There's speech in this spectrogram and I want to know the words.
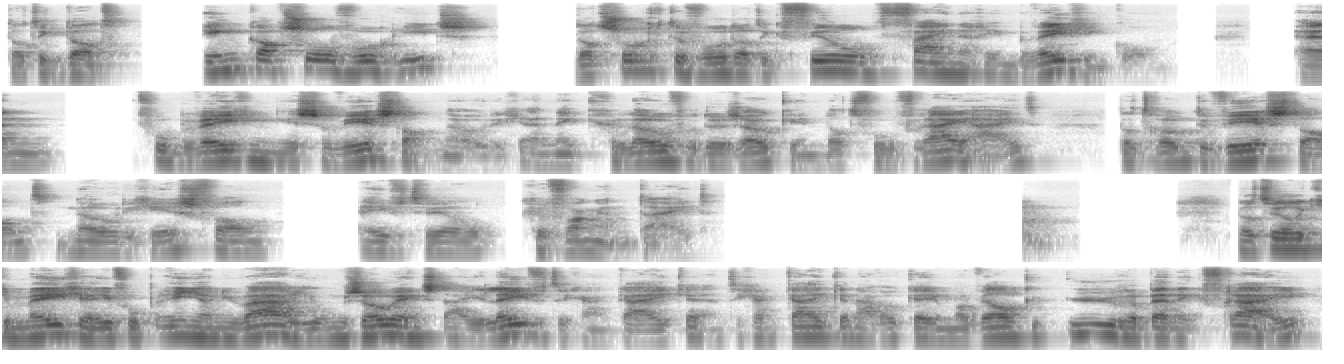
dat ik dat inkapsel voor iets, dat zorgt ervoor dat ik veel fijner in beweging kom. En voor beweging is er weerstand nodig. En ik geloof er dus ook in dat voor vrijheid dat er ook de weerstand nodig is van eventueel gevangentijd. Dat wil ik je meegeven op 1 januari om zo eens naar je leven te gaan kijken en te gaan kijken naar oké, maar welke uren ben ik vrij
